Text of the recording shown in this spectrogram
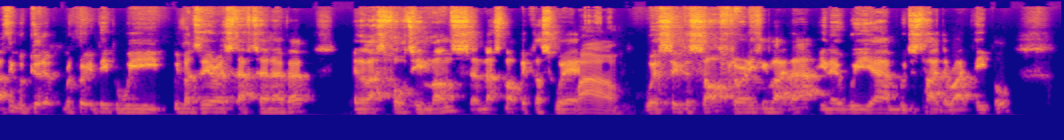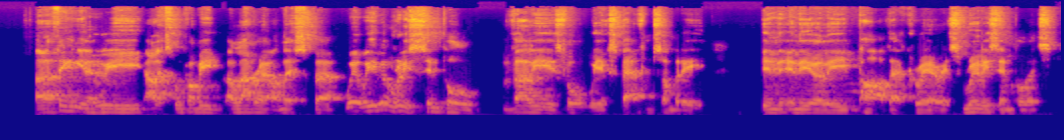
I think we're good at recruiting people. We we've had zero staff turnover in the last 14 months, and that's not because we're wow. we're super soft or anything like that. You know, we um, we just hired the right people. And I think you know we Alex will probably elaborate on this, but we, we've got really simple values for what we expect from somebody in the, in the early part of their career. It's really simple. It's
